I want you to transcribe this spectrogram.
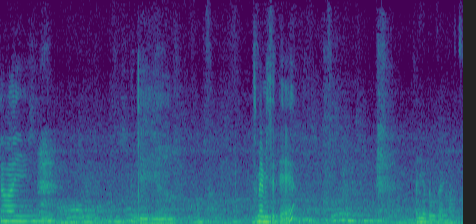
かわいい OK 爪見せて。ありがとうございます。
